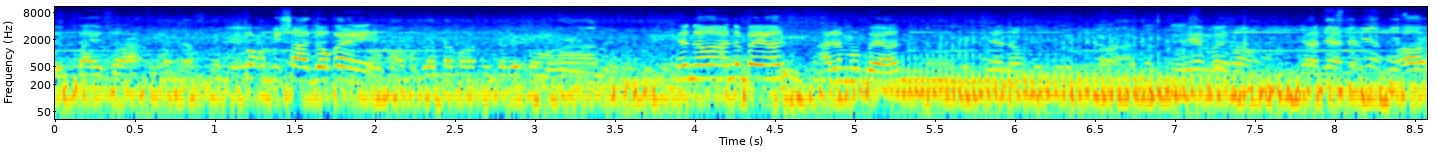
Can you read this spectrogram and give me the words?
Doon tayo sa... Oh. Ito kabisado ka eh. Oh, Maganda mga tindahan ito mga ano. Yan o, ano ba yan? Alam mo ba yan? Yan o. Yan ba? Yan, yan. yan. Oh,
